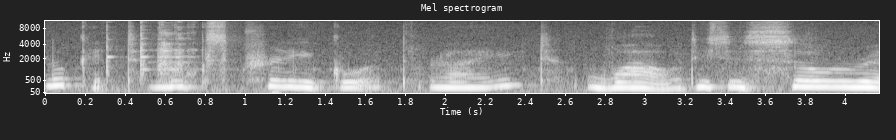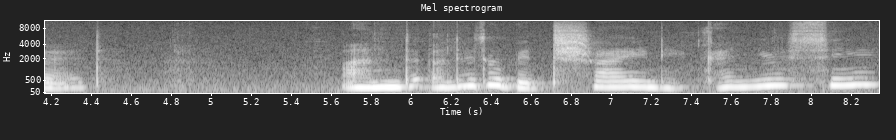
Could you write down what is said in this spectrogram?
Look, it looks pretty good, right? Wow, this is so red and a little bit shiny. Can you see?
